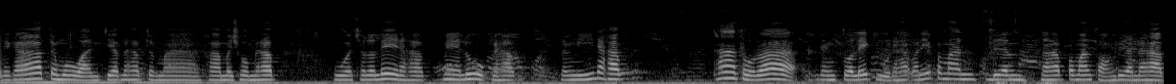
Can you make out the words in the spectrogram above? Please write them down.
สวัสดีครับแตงโมหวานเจี๊ยบนะครับ จะมาพามาชมนะครับวัวชลเล่นะครับ แม่ลูกนะครับ ดังนี้นะครับ ถ้าสมมติว่ายังตัวเล็กอยู่นะครับ อันนี้ประมาณเดือนนะครับ ประมาณ 2 เดือนนะครับ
